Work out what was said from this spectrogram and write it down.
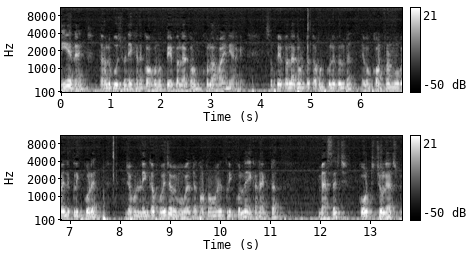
নিয়ে নেয়, তাহলে বুঝবেন এখানে কখনো পেপাল অ্যাকাউন্ট খোলা হয়নি আগে। সো পেপাল অ্যাকাউন্টটা তখন খুলে ফেলবেন এবং কনফার্ম মোবাইলে ক্লিক করে যখন লিঙ্ক আপ হয়ে যাবে মোবাইলটা কনফার্ম মোবাইল ক্লিক করলে এখানে একটা মেসেজ কোড চলে আসবে।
